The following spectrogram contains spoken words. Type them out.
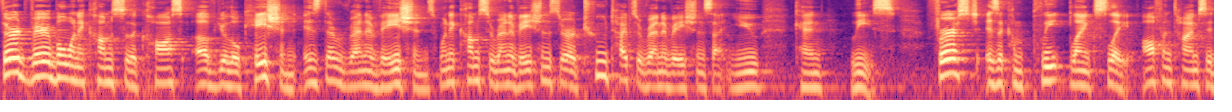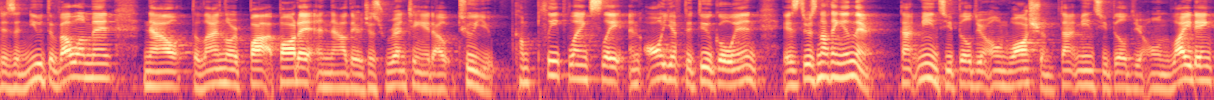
Third variable when it comes to the cost of your location is the renovations. When it comes to renovations, there are two types of renovations that you can lease. First is a complete blank slate. Oftentimes it is a new development. Now the landlord bought, bought, it and now they're just renting it out to you. Complete blank slate and all you have to do go in is there's nothing in there. That means you build your own washroom. That means you build your own lighting,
